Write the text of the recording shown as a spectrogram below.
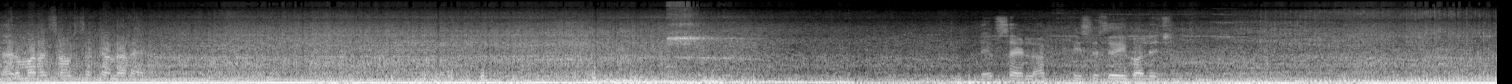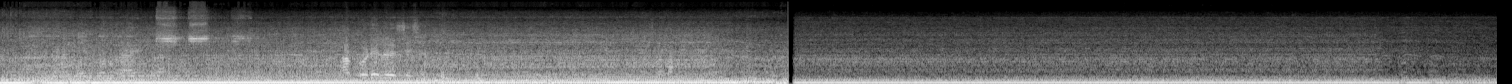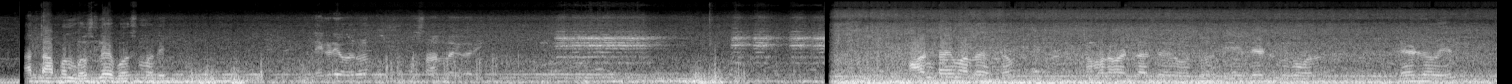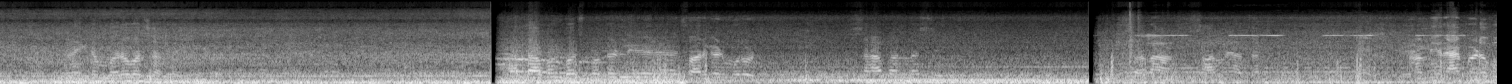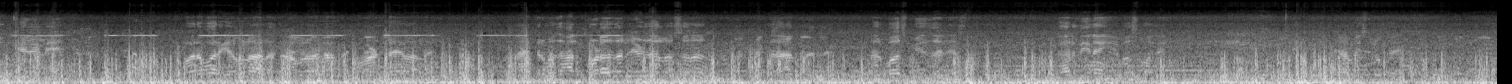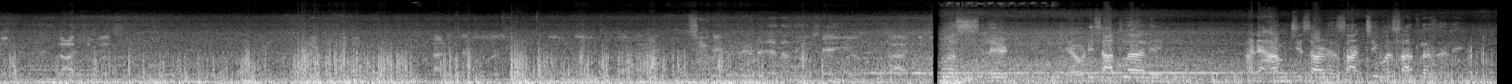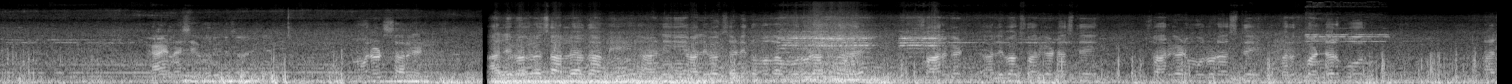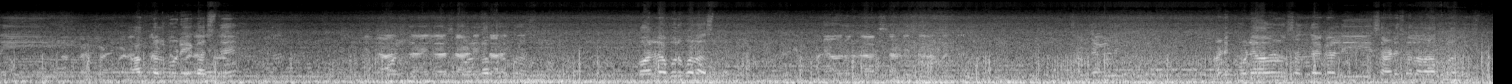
धर्मरा संस्था टनल आहे सी कॉलेज आणि अकोडे रेल्वे स्टेशन आता आपण बसलोय बसमध्ये. निगडीवरून चाललोय घरी. ऑन टाईम आलोय एकदम मला वाटलं असं होतं की लेट निघू लेट जाऊ येईल. पण एकदम बरोबर चालू आहे. आता आपण बस पकडली आहे स्वारगेट मुरुड. सहा पन्नास चला चाललोय आता. आम्ही रॅपिडो बुक केलेली. बरोबर घेऊन आला आम्हाला ऑन टाईम आलाय नाहीतर मग झालं थोडा जर लेट झालं असतं ना तर तर बस मिस झाली असती गर्दी नाही आहे बसमध्ये वीस रुपये बस लेट एवढी सातला आली आणि आमची साडे सातची बस सातला झाली काय नशीब मुरुड स्वारगेट अलिबागला चाललो आता आम्ही आणि अलिबागसाठी तुम्हाला मुरुड असणार आहे. स्वारगेट अलिबाग स्वारगेट असते स्वारगेट मुरुड असते परत पंढरपूर आणि अक्कलकोट एक असते. कोल्हापूर पण असते. कोल्हापूर पण असतं. संध्याकाळी आणि पुण्यावरून संध्याकाळी साडेसहाला राहतो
